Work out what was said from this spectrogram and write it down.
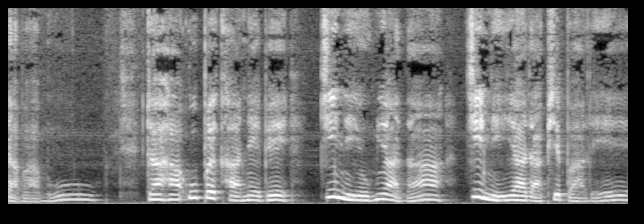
ရပါဘူးဒါဟာဥပက္ခနဲ့ပဲကြည်နေုံမျှတာကြည်နေရတာဖြစ်ပါတယ်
